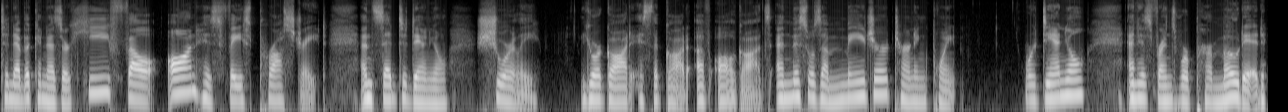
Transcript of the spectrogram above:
to Nebuchadnezzar, he fell on his face prostrate and said to Daniel, Surely your God is the God of all gods. And this was a major turning point where Daniel and his friends were promoted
